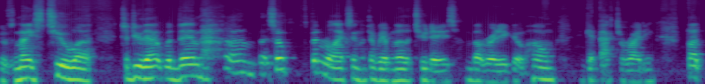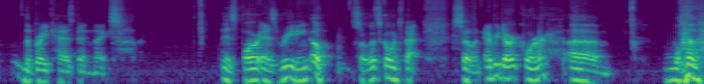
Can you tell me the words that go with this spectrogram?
it was nice to uh, to do that with them. Um, but so it's been relaxing. I think we have another two days. I'm about ready to go home and get back to writing. But the break has been nice. As far as reading, oh, so let's go into that. So in every dark corner, um, well,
